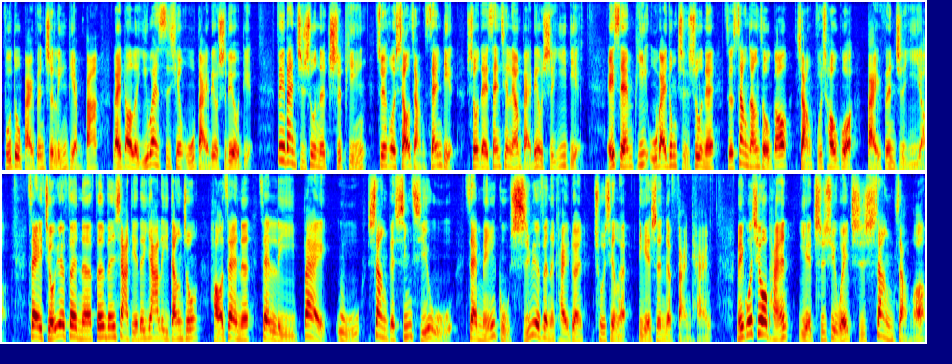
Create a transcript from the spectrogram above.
幅度百分之零点八，来到了一万四千五百六十六点。费半指数呢持平，最后小涨三点，收在三千两百六十一点。S M P 五百种指数呢，则上涨走高，涨幅超过百分之一哦。在九月份呢，纷纷下跌的压力当中，好在呢，在礼拜五上个星期五，在美股十月份的开端出现了跌升的反弹。美国期货盘也持续维持上涨哦，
